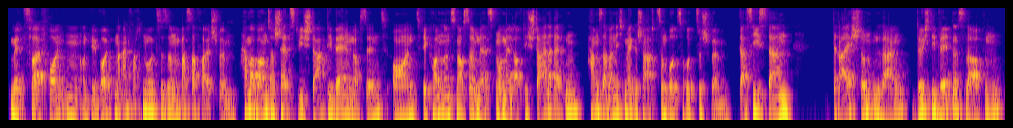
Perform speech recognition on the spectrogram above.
mit zwei Freunden und wir wollten einfach nur zu so einem Wasserfall schwimmen. Haben aber unterschätzt, wie stark die Wellen noch sind. Und wir konnten uns noch so im letzten Moment auf die Steine retten, haben es aber nicht mehr geschafft, zum Boot zurückzuschwimmen. Das hieß dann drei Stunden lang durch die Wildnis laufen.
